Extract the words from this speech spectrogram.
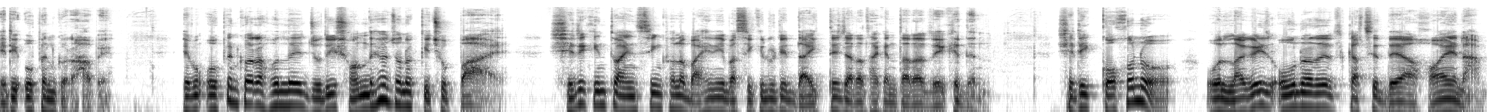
এটি ওপেন করা হবে। এবং ওপেন করা হলে যদি সন্দেহজনক কিছু পায়, সেটি কিন্তু আইনশৃঙ্খলা বাহিনী বা সিকিউরিটির দায়িত্বে যারা থাকেন তারা রেখে দেন। সেটি কখনো ও লাগেজ ওনারের কাছে দেয়া হয় না।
